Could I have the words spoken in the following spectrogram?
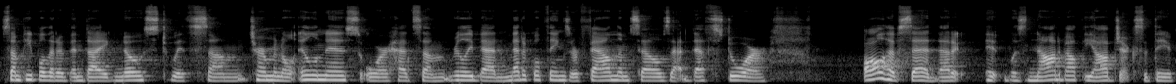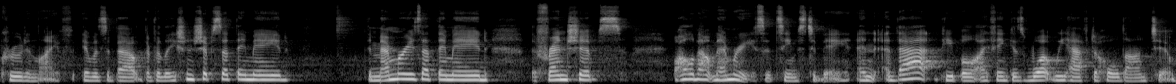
some people that have been diagnosed with some terminal illness or had some really bad medical things or found themselves at death's door, all have said that it, it was not about the objects that they accrued in life. It was about the relationships that they made, the memories that they made, the friendships, all about memories, it seems to be. And that, people, I think, is what we have to hold on to.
